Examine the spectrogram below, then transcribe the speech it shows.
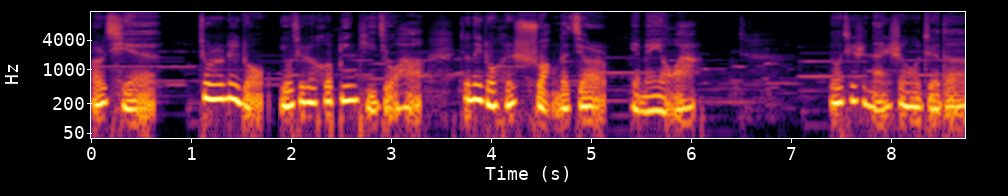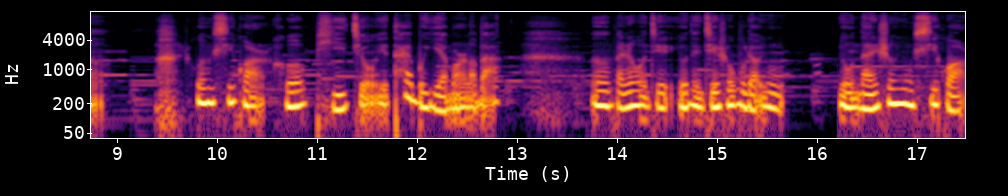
而且就是那种，尤其是喝冰啤酒哈，就那种很爽的劲儿也没有啊。尤其是男生，我觉得。如果用吸管喝啤酒也太不爷们儿了吧？嗯，反正我接有点接受不了用用男生用吸管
